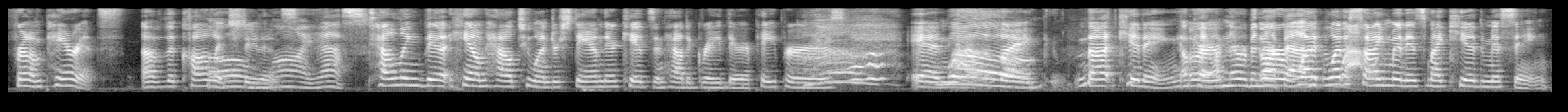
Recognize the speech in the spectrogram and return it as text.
from parents of the college students Oh my, yes. telling the him how to understand their kids and how to grade their papers. And you know, Whoa. like not kidding. Okay, or, I've never been that or bad. what what Wow. assignment is my kid missing?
